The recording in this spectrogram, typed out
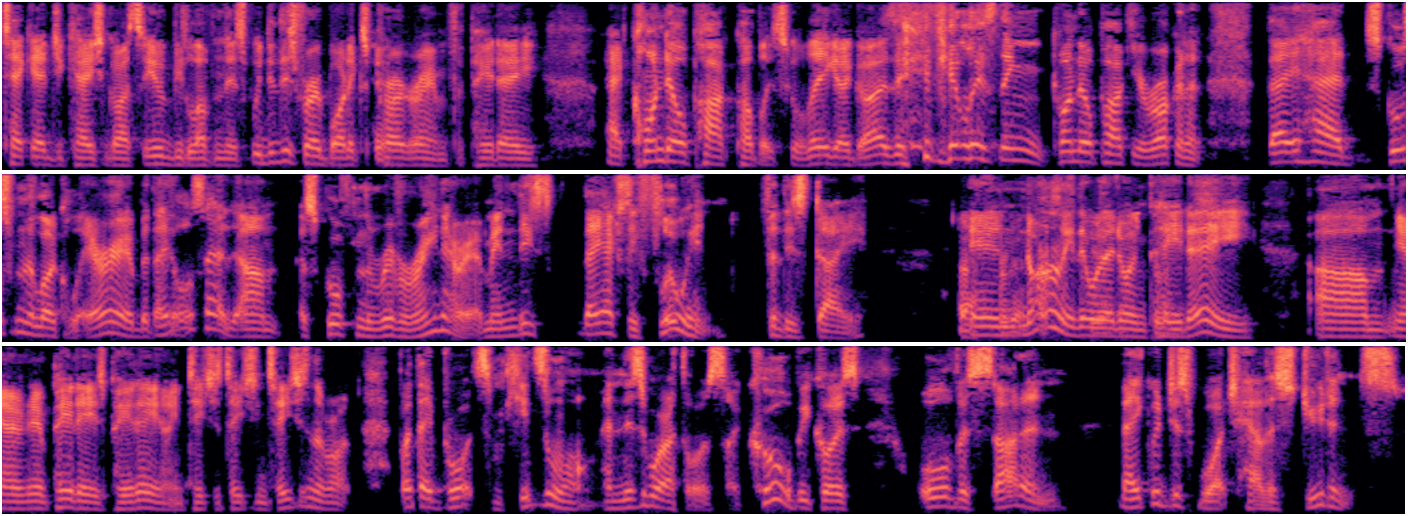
tech education guy, so you'd be loving this. We did this robotics yeah. program for PD at Condell Park Public School. There you go, guys. If you're listening, Condell Park, you're rocking it. They had schools from the local area, but they also had um, a school from the Riverina area. I mean, these they actually flew in for this day. That's and brilliant. not only were they doing PD, um, you know, PD is PD, I mean, teachers teaching teachers in the right, but they brought some kids along. And this is where I thought it was so cool because all of a sudden they could just watch how the students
